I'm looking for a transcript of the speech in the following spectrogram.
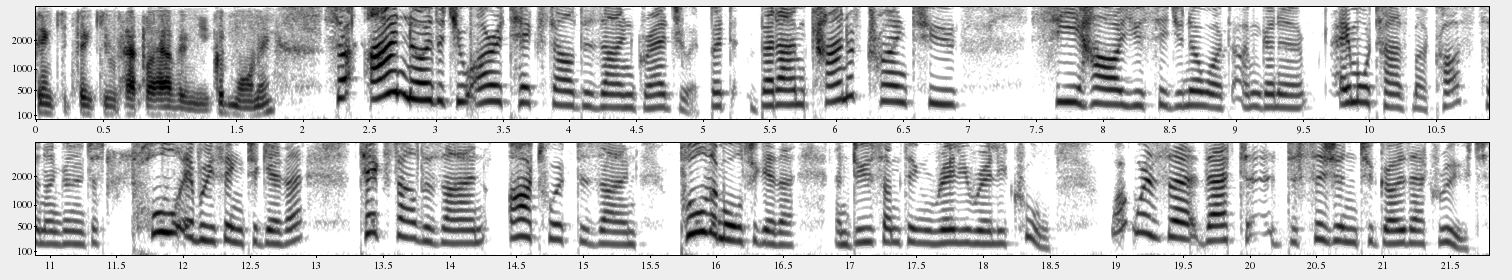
Thank you, thank you for having me. Good morning. So I know that you are a textile design graduate, but but I'm kind of trying to see how you said, you know what, I'm going to amortize my costs and I'm going to just pull everything together textile design, artwork design, pull them all together and do something really, really cool. What was uh, that decision to go that route?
